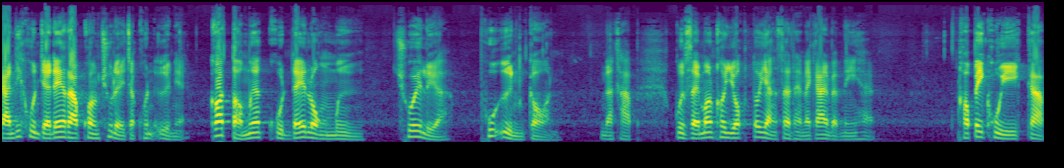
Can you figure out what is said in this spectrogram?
การที่คุณจะได้รับความช่วยเหลือจากคนอื่นเนี่ยก็ต่อเมื่อคุณได้ลงมือช่วยเหลือผู้อื่นก่อนนะครับ คุณไซมอนเขายกตัวอย่างสถานการณ์แบบนี้ฮะเขาไปคุยกับ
